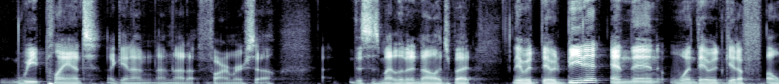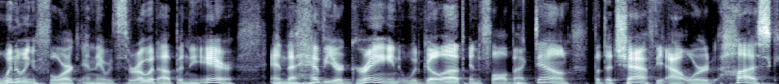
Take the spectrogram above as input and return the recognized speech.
wheat plant. Again, I'm I'm not a farmer, so this is my limited knowledge, but they would they would beat it, and then when they would get a, a winnowing fork and they would throw it up in the air, and the heavier grain would go up and fall back down, but the chaff, the outward husk,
